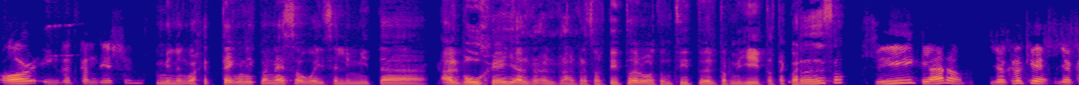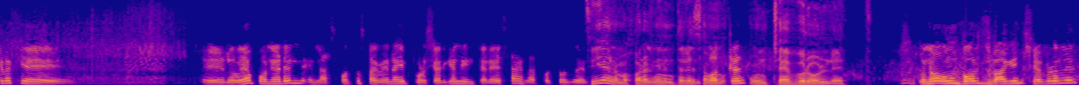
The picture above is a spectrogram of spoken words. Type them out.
or in good condition. Mi lenguaje técnico en eso, güey, se limita al buje y al, al- al resortito del botoncito y del tornillito. ¿Te acuerdas de eso? Sí, claro. Yo creo que yo creo que eh, lo voy a poner en, en las fotos también ahí por si a alguien le interesa en las fotos de Sí, a lo mejor a alguien le interesa un, Chevrolet. uno un Volkswagen Chevrolet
